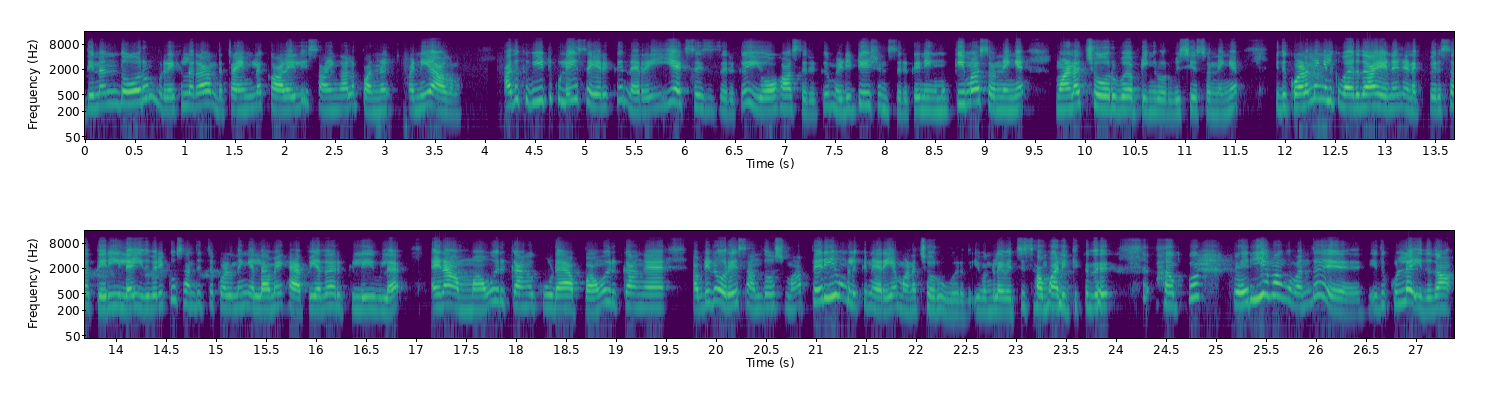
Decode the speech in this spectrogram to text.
தினந்தோறும் ரெகுலரா அந்த டைம்ல காலையிலயும் சாயங்காலம் பண்ண பண்ணியே ஆகணும். அதுக்கு வீட்டுக்குள்ளேயே செய்யறதுக்கு நிறைய எக்ஸசைசஸ் இருக்கு. யோகாஸ் இருக்கு மெடிடேஷன்ஸ் இருக்கு. நீங்க முக்கியமா சொன்னீங்க மனச்சோர்வு அப்படிங்கிற ஒரு விஷயம் சொன்னீங்க. இது குழந்தைங்களுக்கு வருதா என்னன்னு எனக்கு பெருசா தெரியல. இது வரைக்கும் சந்திச்ச குழந்தைங்க எல்லாமே ஹாப்பியா தான் இருக்கு லீவ்ல ஏன்னா அம்மாவும் இருக்காங்க கூட அப்பாவும் இருக்காங்க அப்படின்னு ஒரே சந்தோஷமா பெரியவங்களுக்கு நிறைய மனச்சோர்வு வருது. இவங்களை வச்சு சமாளிக்கிறது. அப்போ பெரியவங்க வந்து இதுக்குள்ள இதுதான்.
